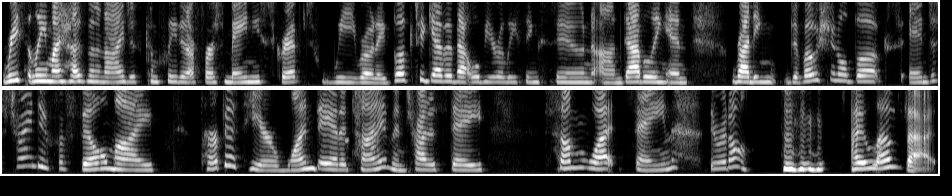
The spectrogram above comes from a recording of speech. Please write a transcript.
recently, my husband and I just completed our first manuscript. We wrote a book together that we'll be releasing soon, um, dabbling in writing devotional books and just trying to fulfill my purpose here one day at a time and try to stay somewhat sane through it all. I love that.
